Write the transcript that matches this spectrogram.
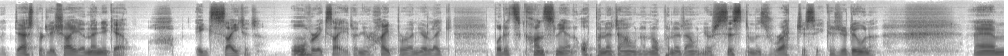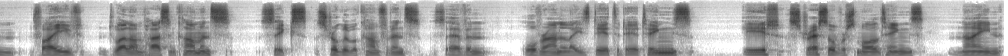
like desperately shy, and then you get excited, overexcited, and you're hyper, and you're like, but it's constantly an up and a down and up and a down. Your system is wrecked, you see, because you're doing it. Um, five, dwell on passing comments. Six, struggle with confidence. Seven, overanalyze day to day things. Eight, stress over small things. Nine,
